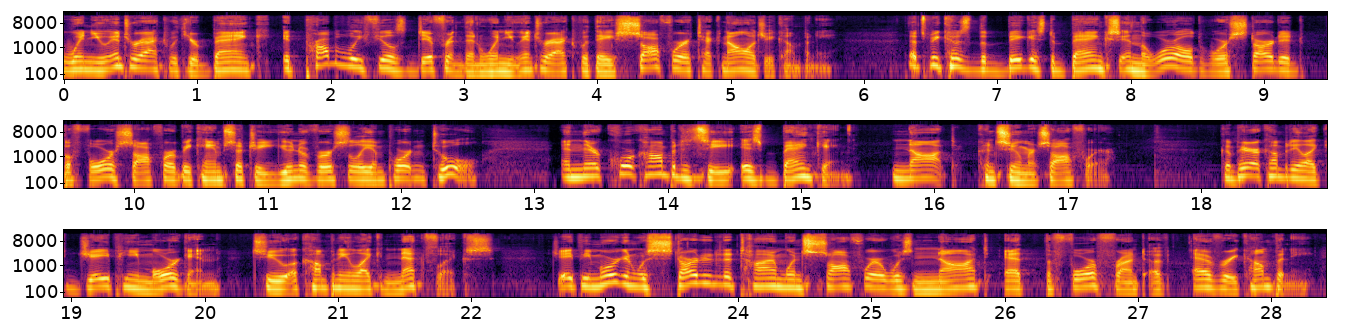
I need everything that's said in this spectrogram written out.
when you interact with your bank, it probably feels different than when you interact with a software technology company. That's because the biggest banks in the world were started before software became such a universally important tool. And their core competency is banking, not consumer software. Compare a company like JP Morgan to a company like Netflix. JP Morgan was started at a time when software was not at the forefront of every company.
